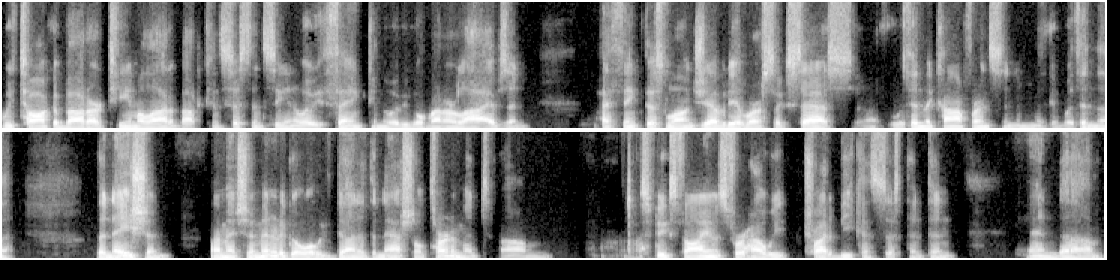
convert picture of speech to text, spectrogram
we talk about our team a lot about consistency and the way we think and the way we go run our lives, and I think this longevity of our success uh, within the conference and within the the nation. I mentioned a minute ago what we've done at the national tournament um, speaks volumes for how we try to be consistent and and um,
